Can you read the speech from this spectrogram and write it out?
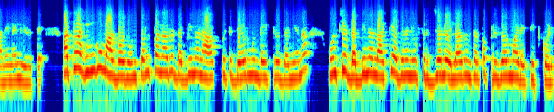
ಮನೆಯಲ್ಲಿ ಇರುತ್ತೆ. ಅಥವಾ ಹಿಂಗೂ ಮಾಡ್ಬೋದು. ಒಂದ್ ಸ್ವಲ್ಪನಾದ್ರು ಡಬ್ಬಿನಲ್ಲಿ ಹಾಕ್ಬಿಟ್ಟು ದೇವ್ರ ಮುಂದೆ ಇಟ್ಟಿರೋ ಧನಿಯಾನ ಒಂಚೂರು ಡಬ್ಬಿನಲ್ಲಿ ಹಾಕಿ ಅದನ್ನ ನೀವು ಫ್ರಿಜ್ ಅಲ್ಲಿ ಎಲ್ಲಾದ್ರೂ ಒಂದ್ ಸ್ವಲ್ಪ ಪ್ರಿಸರ್ವ್ ಮಾಡಿ ಎತ್ತಿಟ್ಕೊಳ್ಳಿ.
